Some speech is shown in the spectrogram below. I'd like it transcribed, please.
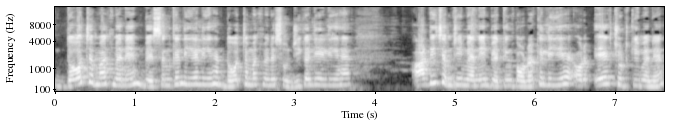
दो चम्मच मैंने बेसन के लिए लिए हैं, दो चम्मच मैंने सूजी के लिए लिए हैं। आधी चमची मैंने बेकिंग पाउडर के लिए और एक चुटकी मैंने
